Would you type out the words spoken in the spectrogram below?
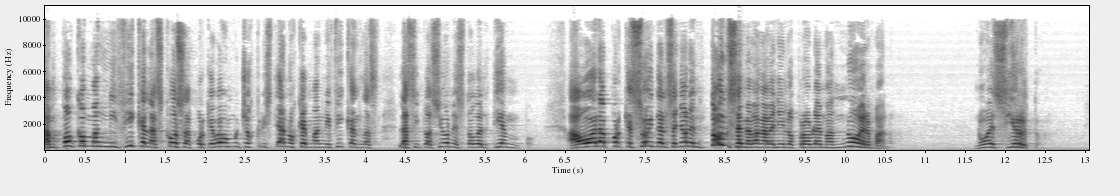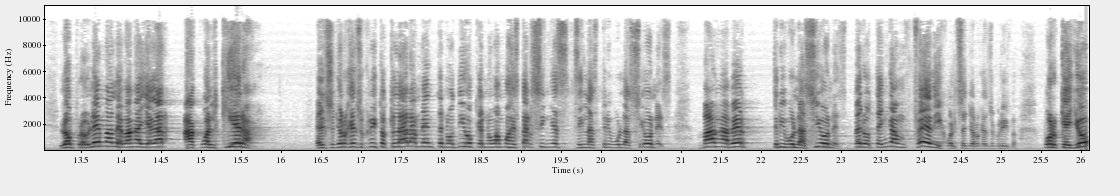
Tampoco magnifique las cosas, porque veo muchos cristianos que magnifican las situaciones todo el tiempo. Ahora porque soy del Señor, entonces me van a venir los problemas. No, hermano. No es cierto. Los problemas le van a llegar a cualquiera. El Señor Jesucristo claramente nos dijo que no vamos a estar sin, sin las tribulaciones. Van a haber tribulaciones, pero tengan fe, dijo el Señor Jesucristo, porque yo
